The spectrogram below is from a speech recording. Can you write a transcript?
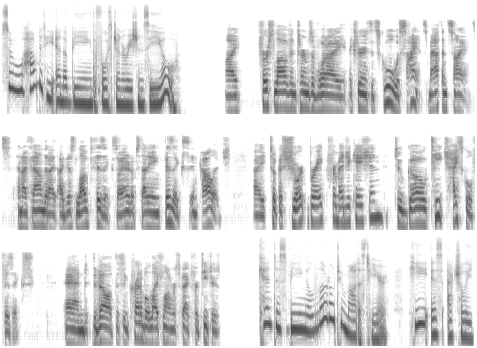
So, how did he end up being the fourth generation CEO? My first love in terms of what I experienced at school was science, math and science. And I found that I, I just loved physics. So I ended up studying physics in college. I took a short break from education to go teach high school physics and developed this incredible lifelong respect for teachers. Kent is being a little too modest here. He is actually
